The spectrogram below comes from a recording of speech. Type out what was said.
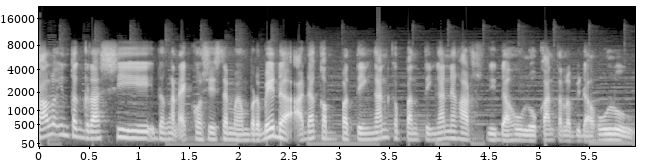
kalau integrasi dengan ekosistem yang berbeda ada kepentingan-kepentingan yang harus didahulukan terlebih dahulu.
